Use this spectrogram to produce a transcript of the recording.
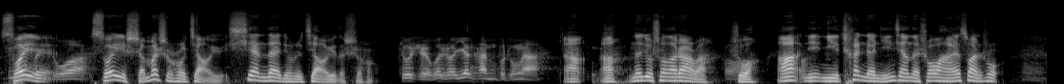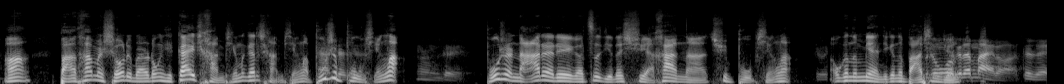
所以所以什么时候教育？现在就是教育的时候。就是我说眼看不中了。啊啊，那就说到这儿吧，叔啊，你你趁着您现在说话还算数，啊，把他们手里边的东西该铲平的给他铲平了，不是补平了，嗯对，不是拿着这个自己的血汗呢去补平了。我跟他面积跟他拔平均，我给他卖了，对不对？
